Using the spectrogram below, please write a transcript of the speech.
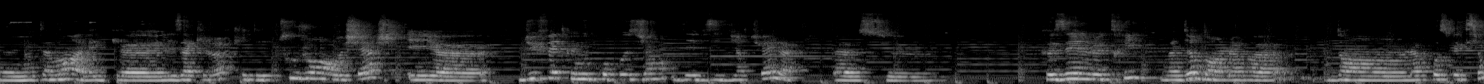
notamment avec les acquéreurs qui étaient toujours en recherche et du fait que nous proposions des visites virtuelles, euh, se faisaient le tri, on va dire, dans leur, euh, dans leur prospection,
